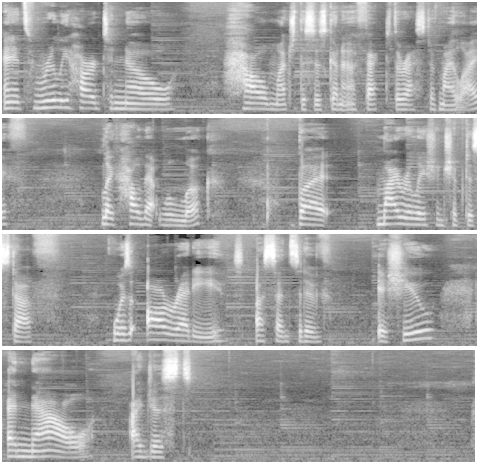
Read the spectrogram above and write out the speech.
and it's really hard to know how much this is going to affect the rest of my life, like how that will look. But my relationship to stuff was already a sensitive issue, and now I just.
